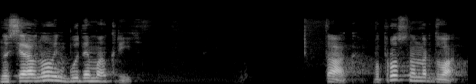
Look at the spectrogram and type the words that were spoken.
але все одно він буде мокріть. Так, вопрос номер два.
